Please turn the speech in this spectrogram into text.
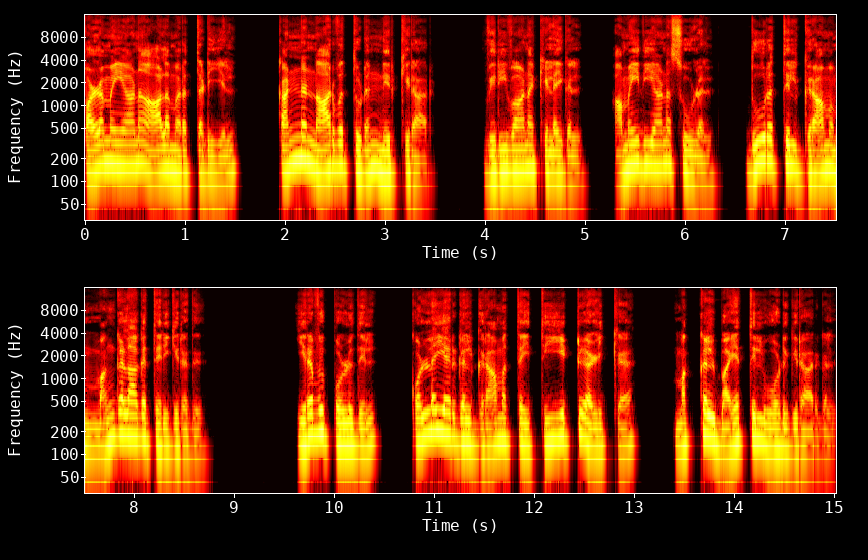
பழமையான ஆலமரத்தடியில் கண்ணன் ஆர்வத்துடன் நிற்கிறார். விரிவான கிளைகள் அமைதியான சூழல் தூரத்தில் கிராமம் மங்களாக தெரிகிறது. இரவு பொழுதில் கொள்ளையர்கள் கிராமத்தை தீயிட்டு அழிக்க மக்கள் பயத்தில் ஓடுகிறார்கள்.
